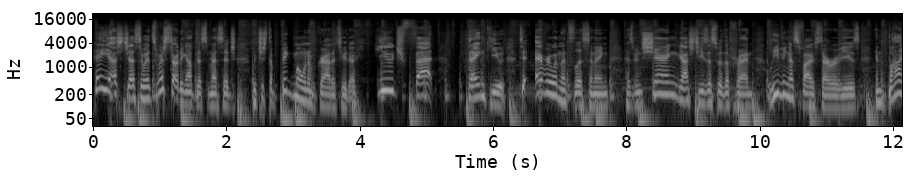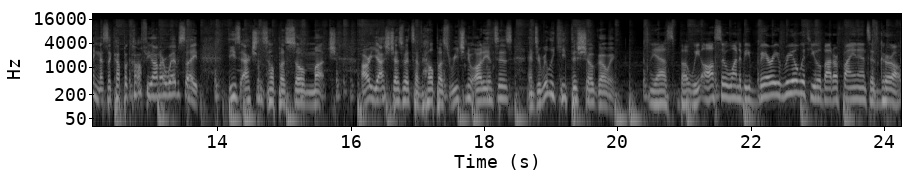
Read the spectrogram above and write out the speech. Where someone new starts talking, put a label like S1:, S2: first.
S1: Hey, yes, Jesuits, we're starting out this message with just a big moment of gratitude, a huge fat thank you to everyone that's listening, has been sharing Yass Jesus with a friend, leaving us five star reviews, and buying us a cup of coffee on our website. These actions help us so much. Our Yass Jesuits have helped us reach new audiences and to really keep this show going.
S2: Yes, but we also want to be very real with you about our finances, girl.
